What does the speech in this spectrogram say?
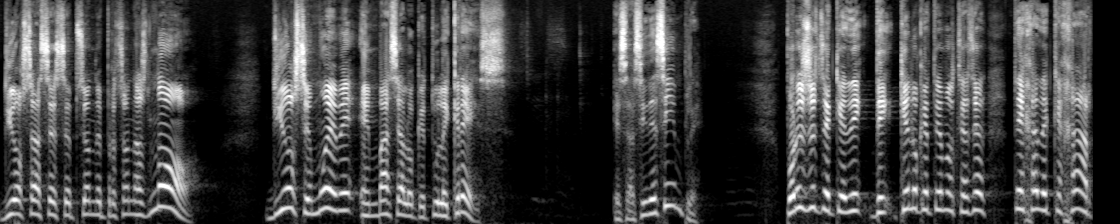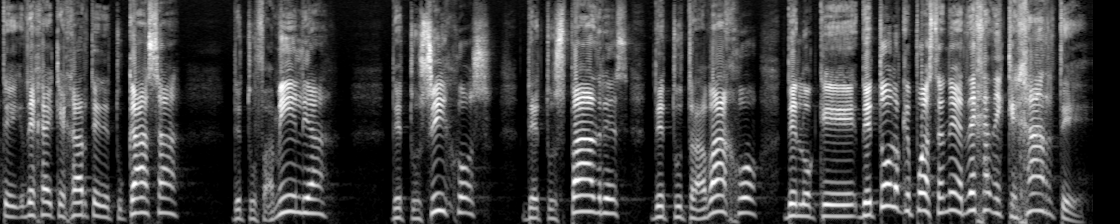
¿Dios hace excepción de personas? No. Dios se mueve en base a lo que tú le crees. Es así de simple. Por eso es de que, ¿qué es lo que tenemos que hacer? Deja de quejarte, deja de quejarte de tu casa, de tu familia, de tus hijos, de tus padres, de tu trabajo, de lo que, de todo lo que puedas tener. Deja de quejarte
